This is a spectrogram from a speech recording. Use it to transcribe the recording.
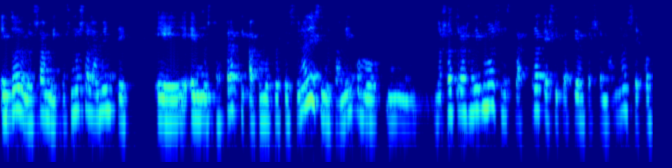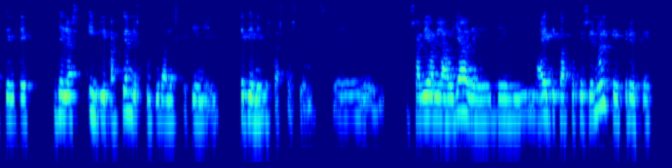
en todos los ámbitos, no solamente eh, en nuestra práctica como profesionales, sino también como mm, nosotros mismos, nuestra propia situación personal, ¿no? ser consciente de las implicaciones culturales que tienen, que tienen estas cuestiones. Eh, os había hablado ya de, la ética profesional, que creo que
